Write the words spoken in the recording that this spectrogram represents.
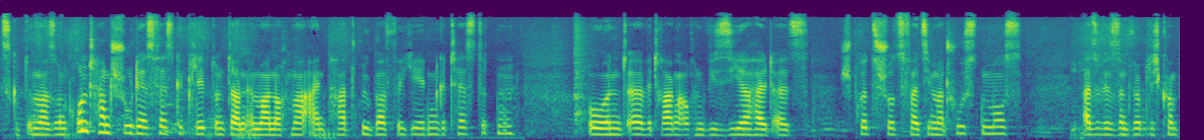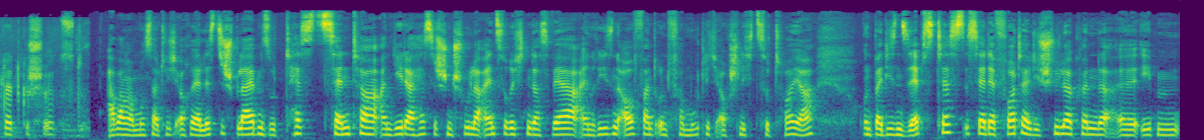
Es gibt immer so einen Grundhandschuh, der ist festgeklebt und dann immer noch mal ein paar drüber für jeden Getesteten. Und äh, wir tragen auch ein Visier halt als Spritzschutz, falls jemand husten muss. Also wir sind wirklich komplett geschützt. Aber man muss natürlich auch realistisch bleiben, so Testcenter an jeder hessischen Schule einzurichten, das wäre ein Riesenaufwand und vermutlich auch schlicht zu teuer. Und bei diesen Selbsttests ist ja der Vorteil, die Schüler können äh, eben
